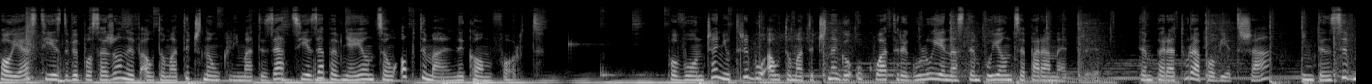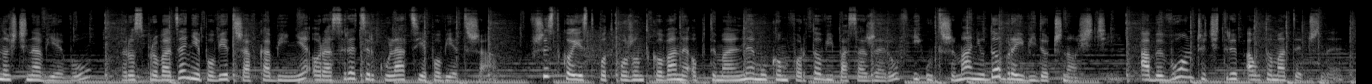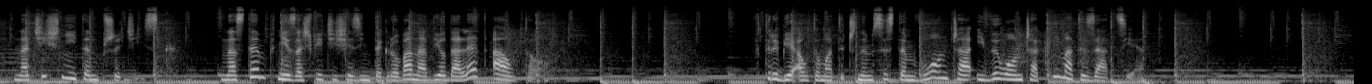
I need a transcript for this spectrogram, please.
Pojazd jest wyposażony w automatyczną klimatyzację zapewniającą optymalny komfort. Po włączeniu trybu automatycznego układ reguluje następujące parametry: temperatura powietrza, intensywność nawiewu, rozprowadzenie powietrza w kabinie oraz recyrkulację powietrza. Wszystko jest podporządkowane optymalnemu komfortowi pasażerów i utrzymaniu dobrej widoczności. Aby włączyć tryb automatyczny, naciśnij ten przycisk. Następnie zaświeci się zintegrowana dioda LED Auto. W trybie automatycznym system włącza i wyłącza klimatyzację.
